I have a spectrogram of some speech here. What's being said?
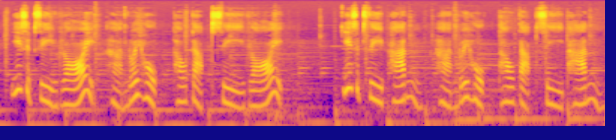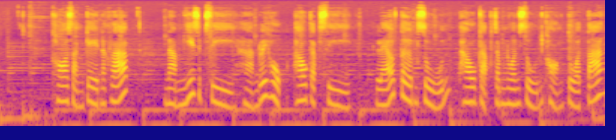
40 24ร้อยหารด้วย 6 เท่ากับ 400 24พันหารด้วย 6 เท่ากับ 4,000 ข้อสังเกตนะครับนำ24 หารด้วย 6 เท่ากับ 4 แล้วเติม 0 เท่ากับจำนวน 0 ของตัวตั้ง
